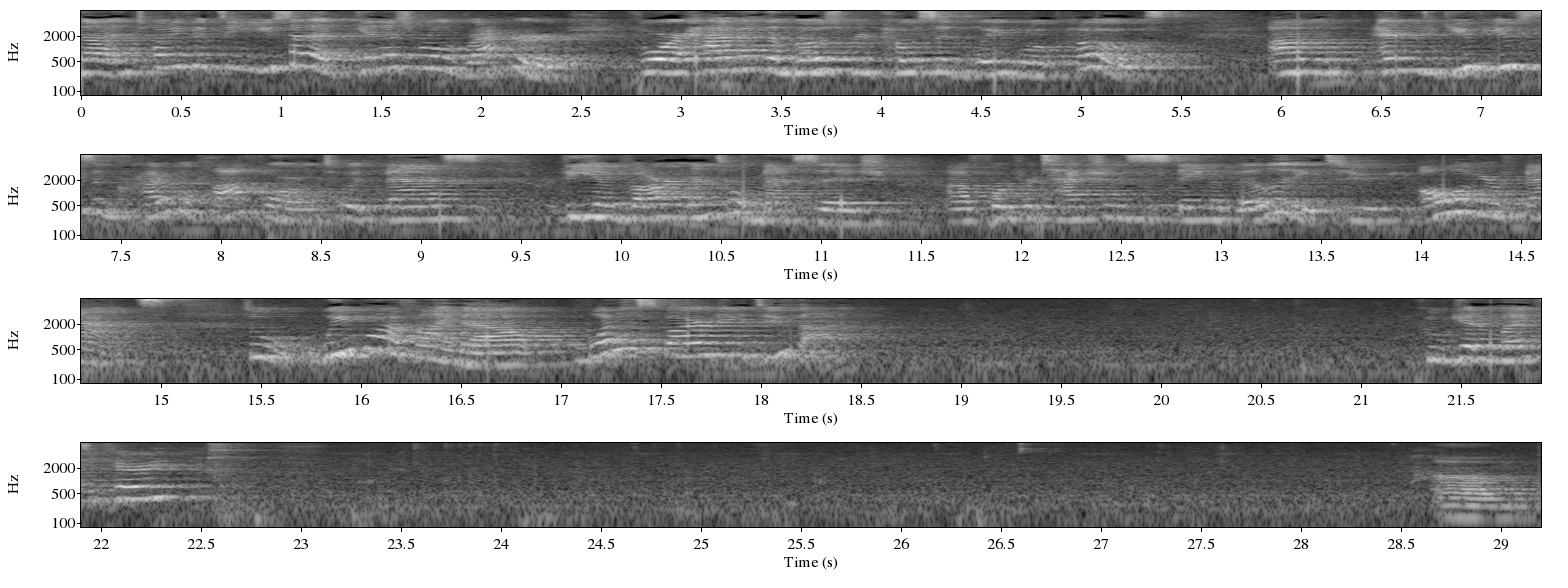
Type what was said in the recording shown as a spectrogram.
uh, in 2015, you set a Guinness World Record for having the most reposted Weibo post. Um, and you've used this incredible platform to advance the environmental message uh, for protection and sustainability to all of your fans. So we want to find out what inspired you to do that. We get a mic to Karry? Um,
